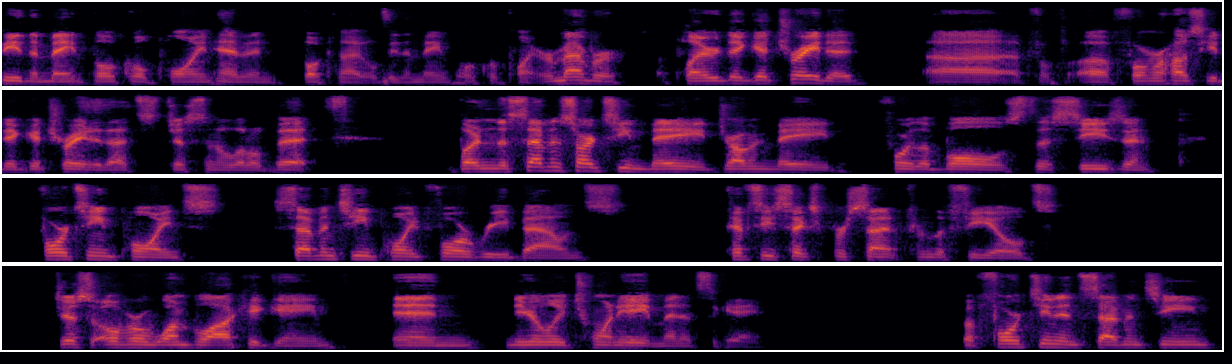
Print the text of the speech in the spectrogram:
be the main vocal point. Him and Bouknight will be the main vocal point. Remember a player did get traded uh, a former husky did get traded. That's just in a little bit. But in the seven starts he made drummond made for the bulls this season 14 points 17.4 rebounds 56% from the field just over one block a game in nearly 28 minutes a game. But 14 and 17,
